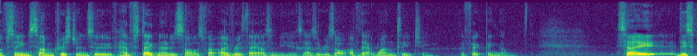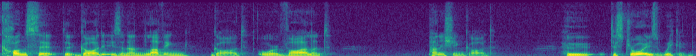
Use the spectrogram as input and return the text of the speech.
I've seen some Christians who have stagnated souls for over a thousand years as a result of that one teaching affecting them. So, this concept that God is an unloving God or a violent, punishing God who destroys wicked,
